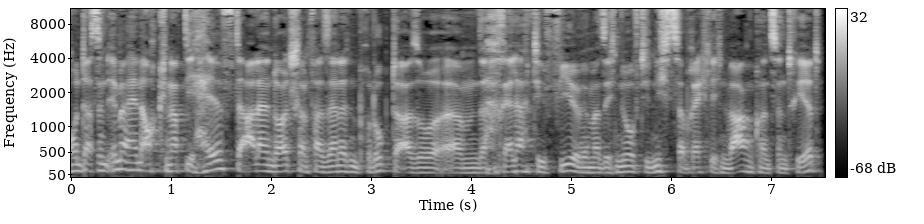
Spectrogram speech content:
Und das sind immerhin auch knapp die Hälfte aller in Deutschland versendeten Produkte, also ähm, relativ viel, wenn man sich nur auf die nicht zerbrechlichen Waren konzentriert.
